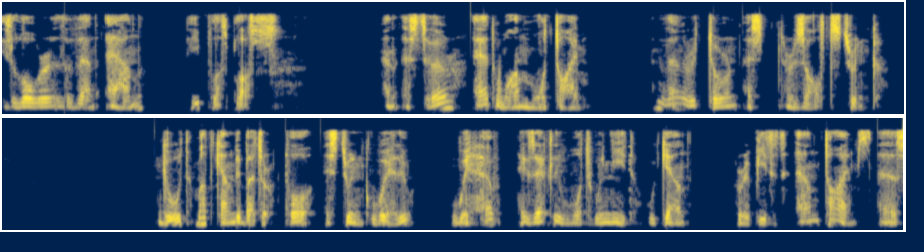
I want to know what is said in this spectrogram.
is lower than n, e++. And str add one more time. And then return a result string good but can be better. For a string value, we have exactly what we need. We can repeat it n times as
